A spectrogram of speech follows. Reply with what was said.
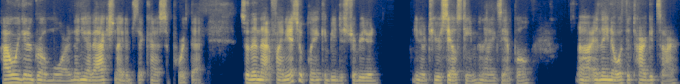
How are we going to grow more? And then you have action items that kind of support that. So then that financial plan can be distributed, you know, to your sales team in that example, uh, and they know what the targets are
